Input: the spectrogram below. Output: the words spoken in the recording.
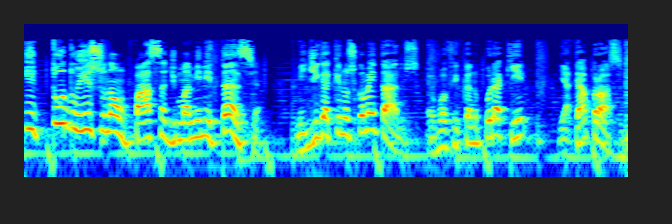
e tudo isso não passa de uma militância? Me diga aqui nos comentários. Eu vou ficando por aqui e até a próxima.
